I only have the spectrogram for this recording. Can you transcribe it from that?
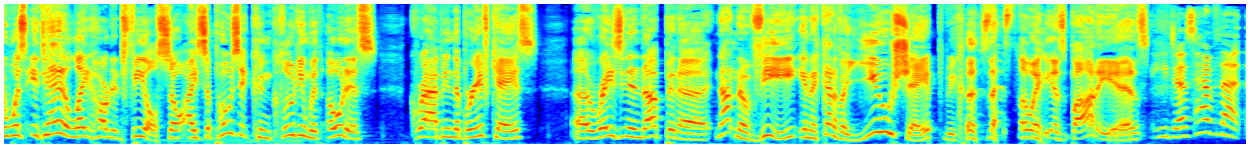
it was it had a lighthearted feel. So I suppose it concluding with Otis grabbing the briefcase, uh, raising it up in a not in a V, in a kind of a U shape because that's the way his body is. He does have that.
